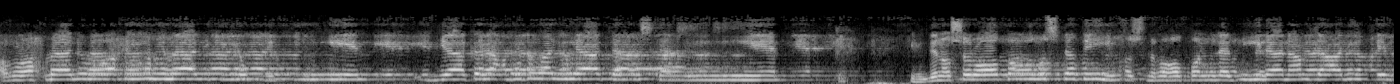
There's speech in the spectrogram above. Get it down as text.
الرحمن الرحيم مالك يوم الدين. إياك نعبد وإياك نستعين. اهدنا الصراط المستقيم صراط الذين أنعمت عليهم.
